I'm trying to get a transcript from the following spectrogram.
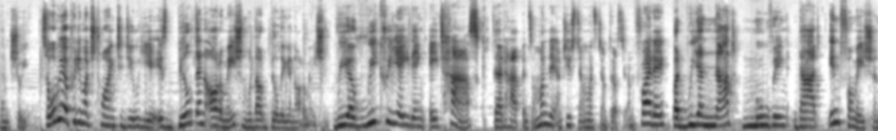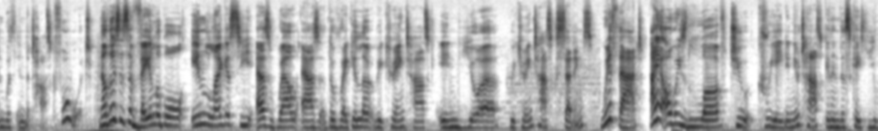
Let me show you. So what we are pretty much trying to do here is build an automation without building an automation. We are recreating a task that happens on Monday, on Tuesday, on Wednesday, on Thursday, on Friday, but we are not moving that information within the task forward. Now this is available in Legacy as well as the regular recurring task in your recurring task settings. With that, I always love to create a new task. And in this case, you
